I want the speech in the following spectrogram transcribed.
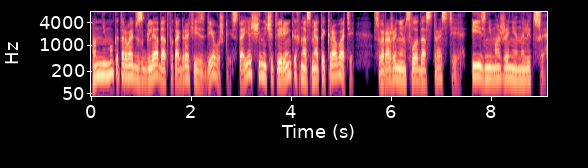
Он не мог оторвать взгляда от фотографии с девушкой, стоящей на четвереньках на смятой кровати, с выражением сладострастия и изнеможения на лице.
